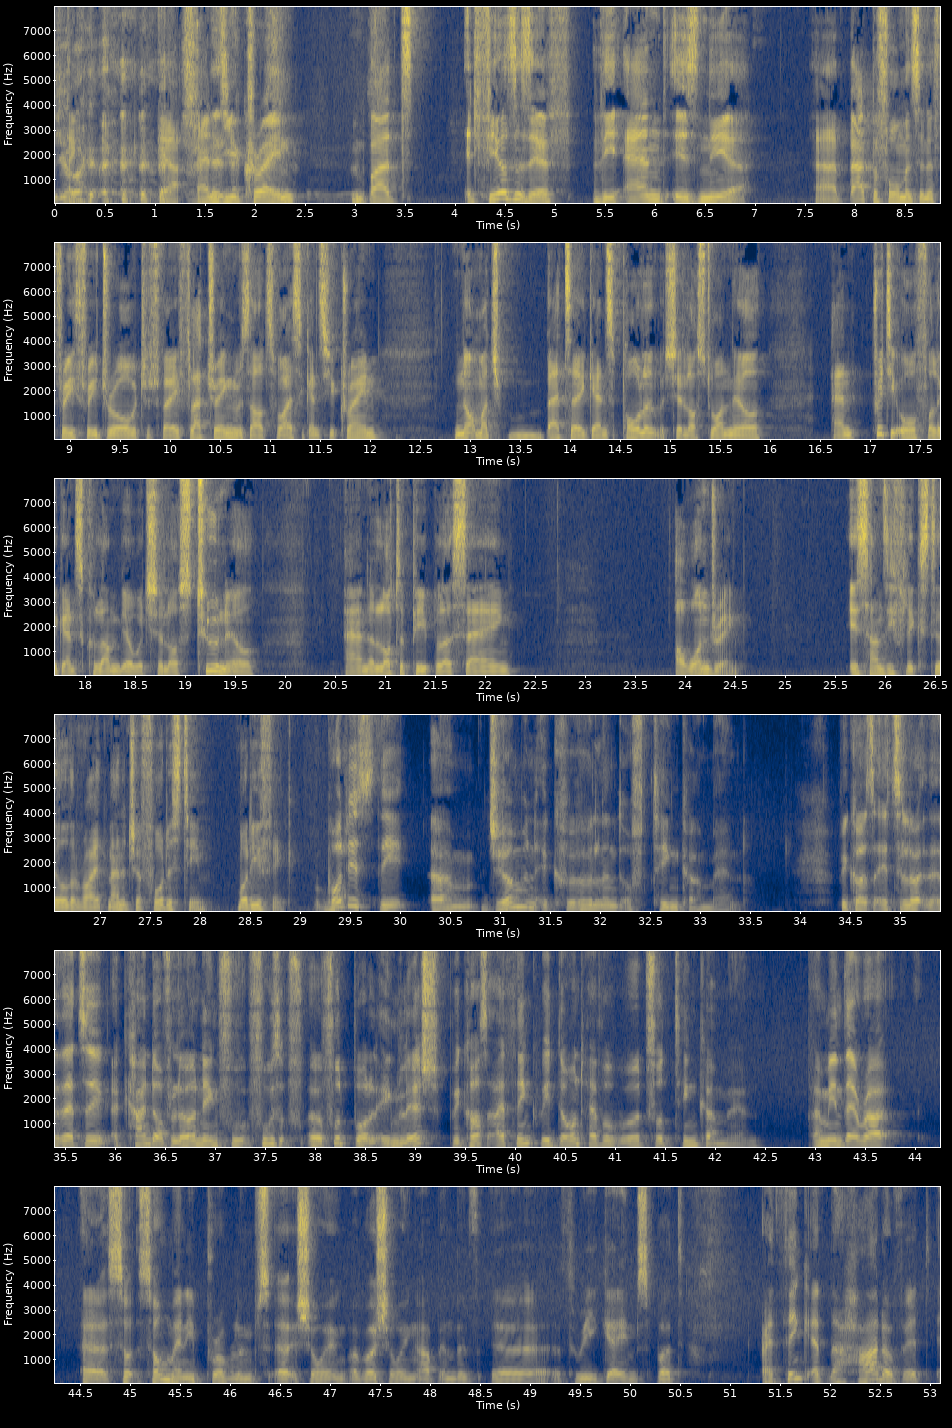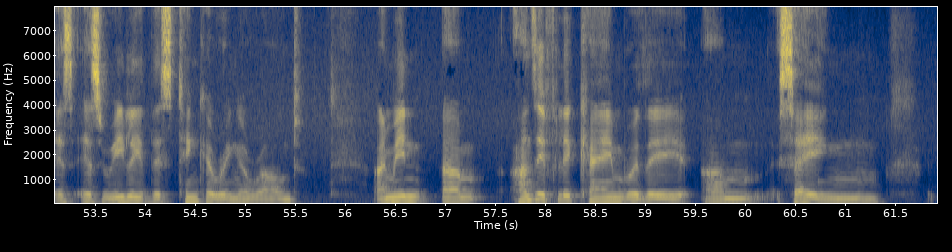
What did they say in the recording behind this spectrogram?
yeah, and Ukraine. But it feels as if the end is near. Uh, bad performance in a 3 3 draw, which was very flattering results wise against Ukraine. Not much better against Poland, which they lost 1 0. And pretty awful against Colombia, which they lost 2 0. And a lot of people are saying, are wondering, is Hansi Flick still the right manager for this team? What do you think? What is the um, German equivalent of Tinkerman? Because it's that's a, a, kind of learning fo fo uh, football English because I think we don't have a word for tinkerman. I mean there are uh, so so many problems uh, showing were showing up in the uh, three games, but I think at the heart of it is is really this tinkering around. I mean, um, Hansi Flick came with the um, saying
